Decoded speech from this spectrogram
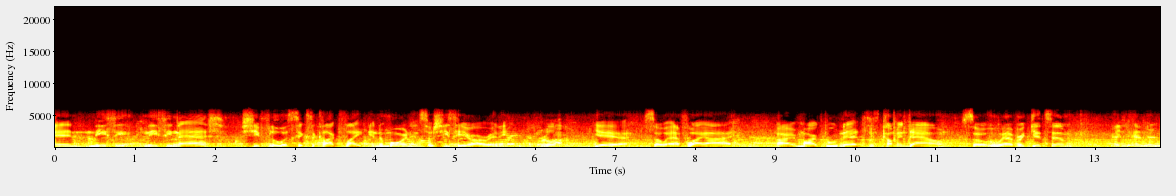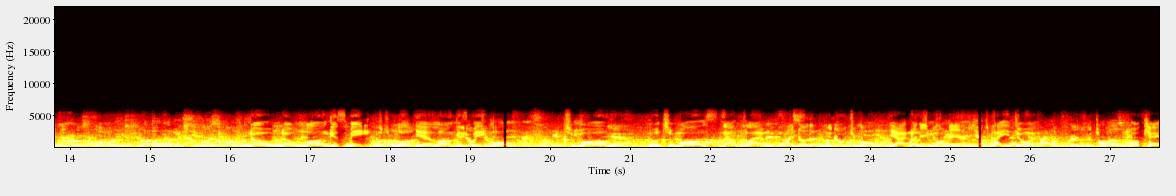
And Niecy, Niecy Nash, she flew a 6 o'clock flight in the morning, so she's here already. Really? Yeah, so FYI. All right, Mark Brunetz is coming down, so whoever gets him. And, and, and, and Ms. Long is, uh, No, no, Long is me. Mr. Long. Yeah, Long is You know me. Jamal? Jamal? Yeah. No, Jamal's not flying with us. I know that. You know Jamal? Yeah, I know My name Jamal. is Manny. How you doing? I'm friends with Jamal. Okay,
